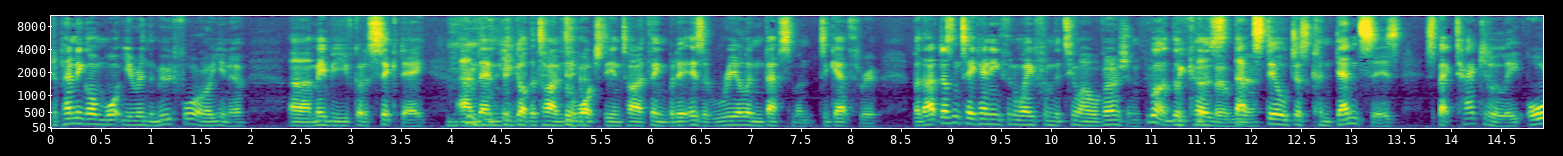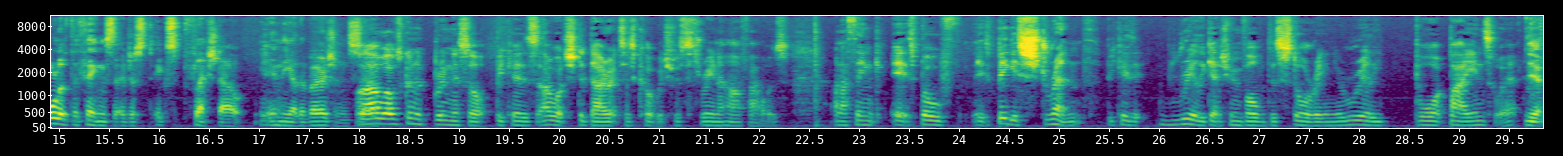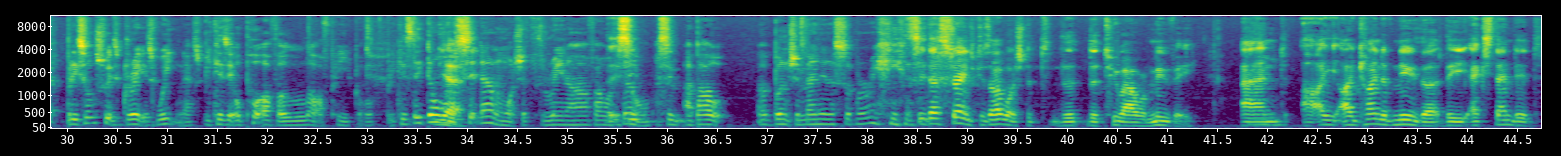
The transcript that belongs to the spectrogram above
depending on what you're in the mood for, or you know, uh, maybe you've got a sick day, and then you've got the time to watch the entire thing. But it is a real investment to get through. But that doesn't take anything away from the two-hour version, Well, the- the because film, that yeah. still just condenses spectacularly all of the things that are just ex- fleshed out Yeah. in the other versions. So. Well, I, I was going to bring this up because I watched the director's cut, which was three and a half hours, and I think it's both its biggest strength because it really gets you involved with the story and you really bought, buy into it. Yeah. But it's also its greatest weakness because it'll put off a lot of people because they don't Yeah. want to sit down and watch a three and a half hour See- film see- about a bunch of men in a submarine. See, that's strange because I watched the, the the two hour movie, and mm. I I kind of knew that the extended,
